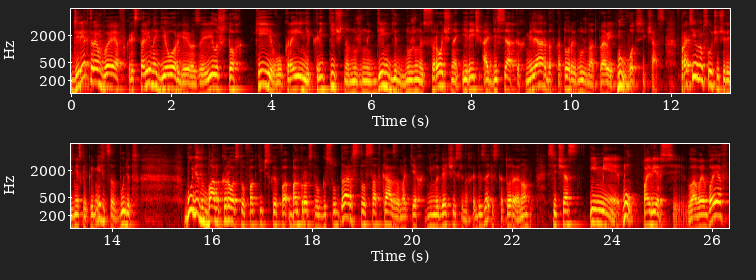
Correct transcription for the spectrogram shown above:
Директор МВФ Кристалина Георгиева заявила, что Киеву, Украине критично нужны деньги, нужны срочно, и речь о десятках миллиардов, которые нужно отправить, ну вот сейчас. В противном случае, через несколько месяцев будет Будет банкротство, фактическое банкротство государства с отказом от тех немногочисленных обязательств, которые оно сейчас имеет. Ну, по версии главы МВФ,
